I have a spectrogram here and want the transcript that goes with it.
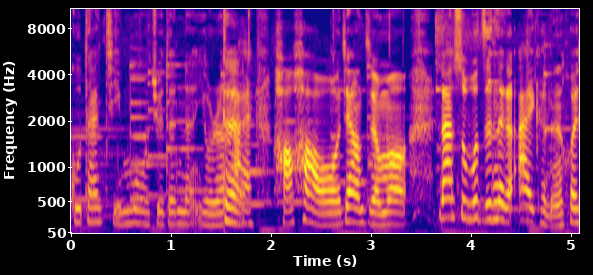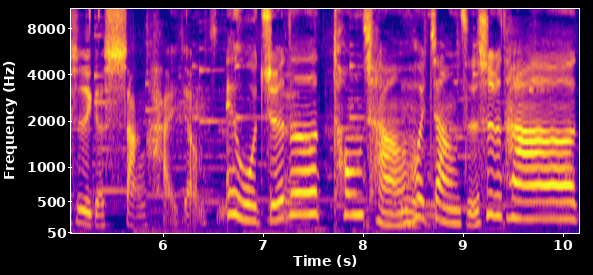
孤单寂寞，觉得呢有人爱好好哦这样子有没有？那殊不知那个爱可能会是一个伤害这样子。哎，我觉得通常会这样子，是不是他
